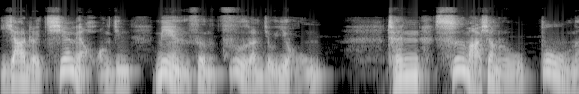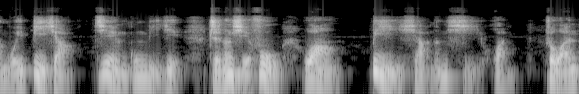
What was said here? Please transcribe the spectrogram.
压着千两黄金，面色呢自然就一红。臣司马相如不能为陛下建功立业，只能写赋望陛下能喜欢。说完，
